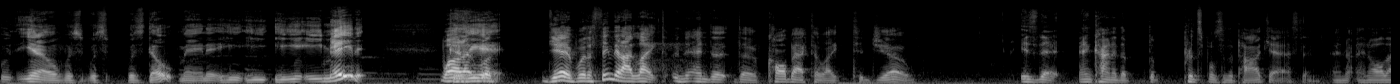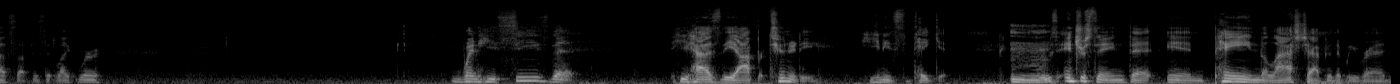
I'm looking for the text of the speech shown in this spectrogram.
you know was was was dope, man. He he he he made it. Well, that, well, yeah. Well, the thing that I liked, and, and the the callback to like to Joe, is that, and kind of the the principles of the podcast and and and all that stuff is that like we're when he sees that he has the opportunity, he needs to take it. It was interesting that in Pain, the last chapter that we read,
